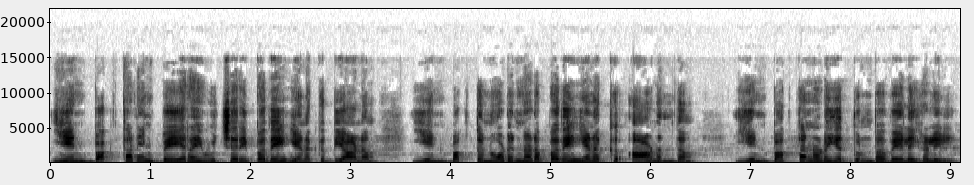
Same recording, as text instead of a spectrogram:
என் பக்தனின் பெயரை உச்சரிப்பதே எனக்கு தியானம். என் பக்தனோடு நடப்பதே எனக்கு ஆனந்தம். என் பக்தனுடைய துன்ப வேலைகளில்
